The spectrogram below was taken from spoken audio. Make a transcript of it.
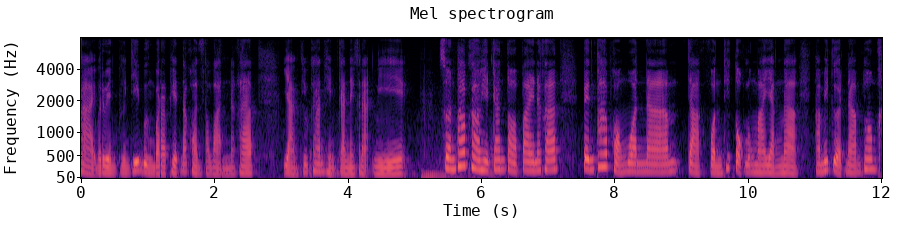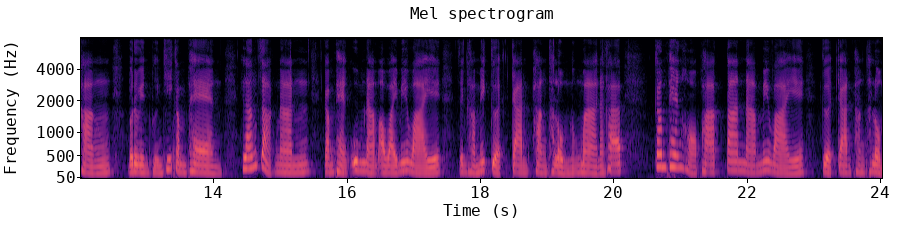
ถ่ายบริเวณพื้นที่บึงบรเพชรนครสวรรค์นะครับ อย่างที่ทุกท่านเห็นกันในขณะนี้ ส่วนภาพข่าวเหตุการณ์ต่อไปนะครับ เป็นภาพของมวลน้ำจากฝนที่ตกลงมาอย่างหนักทำให้เกิดน้ำท่วมขัง บริเวณพื้นที่กำแพง หลังจากนั้นกำแพงอุ้มน้ำเอาไว้ไม่ไหว จึงทำให้เกิดการพังถล่มลงมานะครับกำแพงหอพักต้านน้ำไม่ไหว เกิดการพังถล่ม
